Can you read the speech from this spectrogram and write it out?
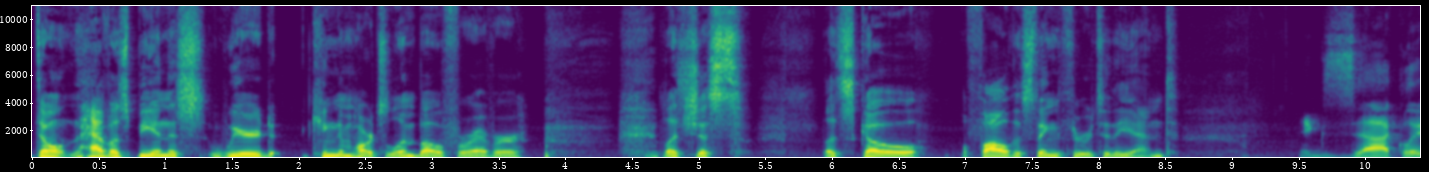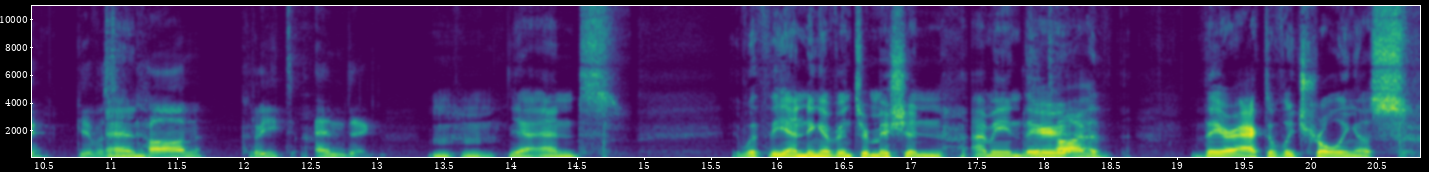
don't have us be in this weird Kingdom Hearts limbo forever. let's just let's go follow this thing through to the end. Exactly. Give us And- a concrete ending. Hmm Yeah, and with the ending of intermission, I mean they're uh, they are actively trolling us.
